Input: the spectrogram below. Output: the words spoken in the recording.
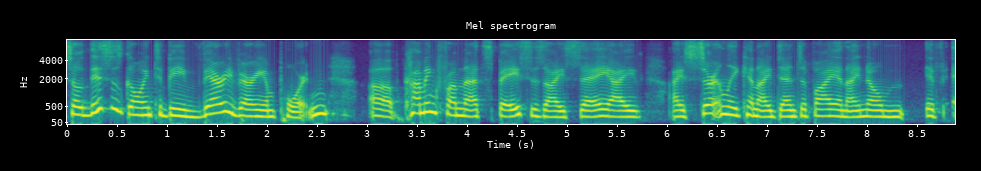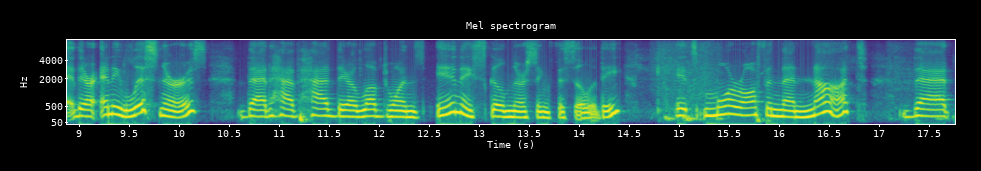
so this is going to be very, very important. Uh, coming from that space, as I say, I I certainly can identify, and I know if there are any listeners that have had their loved ones in a skilled nursing facility, it's more often than not that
